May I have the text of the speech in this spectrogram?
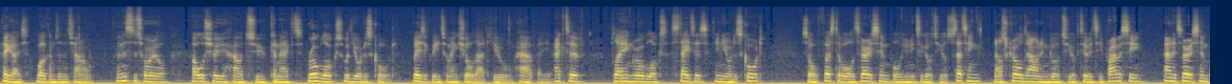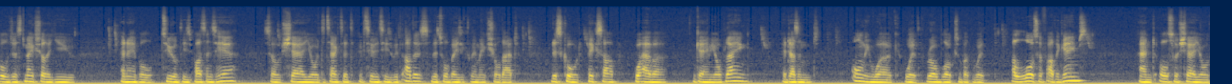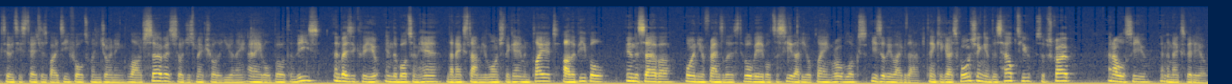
Hey guys, welcome to the channel. In this tutorial I will show you how to connect Roblox with your Discord. Basically to make sure that you have a active playing Roblox status in your Discord. So first of all it's very simple, you need to go to your settings, now scroll down and go to activity privacy and it's very simple, just make sure that you enable two of these buttons here. So share your detected activities with others, this will basically make sure that Discord picks up whatever game you're playing it doesn't only work with Roblox but with a lot of other games and also share your activity status by default when joining large servers so just make sure that you enable both of these and basically in the bottom here the next time you launch the game and play it other people in the server or in your friends list will be able to see that you're playing Roblox easily like that. Thank you guys for watching, if this helped you subscribe and I will see you in the next video.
